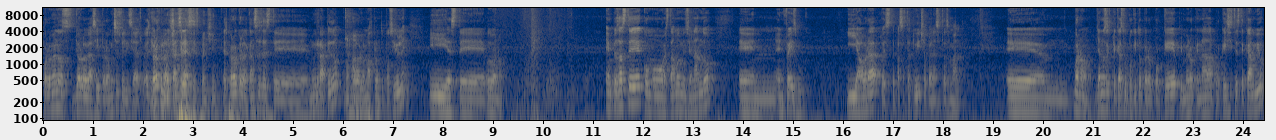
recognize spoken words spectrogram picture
por lo menos yo lo veo así, pero muchas felicidades. espero que lo alcances. Espero que lo alcances este muy rápido o lo más pronto posible. Y este, pues bueno. Empezaste, como estábamos mencionando, en, en Facebook. Y ahora, pues te pasaste a Twitch apenas esta semana. Eh, bueno, ya nos explicaste un poquito, pero ¿por qué, primero que nada, por qué hiciste este cambio?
